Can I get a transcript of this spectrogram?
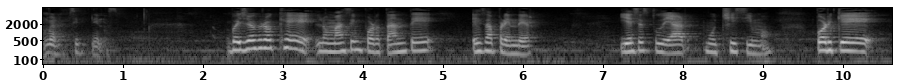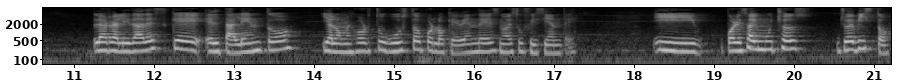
bueno, sí, dinos. Pues yo creo que lo más importante es aprender y es estudiar muchísimo, porque la realidad es que el talento y a lo mejor tu gusto por lo que vendes no es suficiente. Y por eso hay muchos, yo he visto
